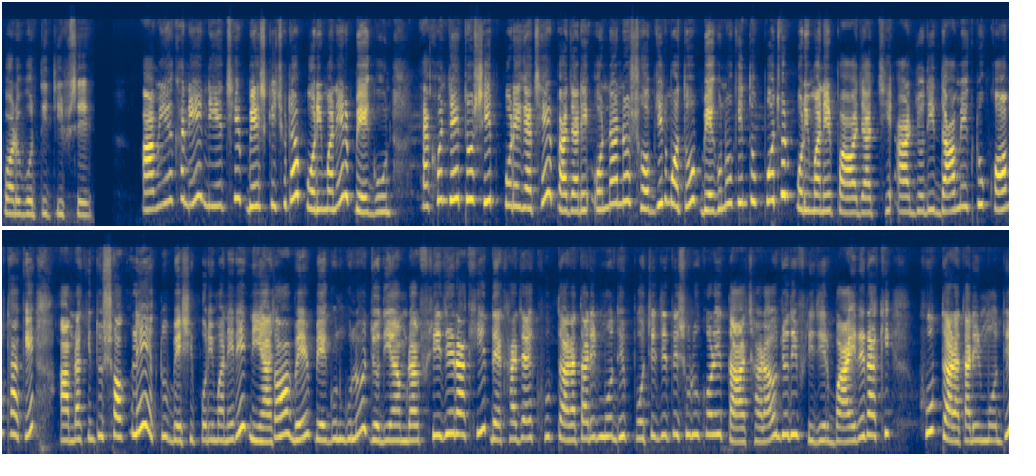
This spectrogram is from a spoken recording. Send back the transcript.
পরবর্তী টিপসে। আমি এখানে নিয়েছি বেশ কিছুটা পরিমাণের বেগুন। এখন যেহেতু শীত পড়ে গেছে, বাজারে অন্যান্য সবজির মতো বেগুনও কিন্তু প্রচুর পরিমাণের পাওয়া যাচ্ছে। আর যদি দাম একটু কম থাকে, আমরা কিন্তু সকলেই একটু বেশি পরিমাণেরই নিয়ে আসি তবে বেগুনগুলো। যদি আমরা ফ্রিজে রাখি, দেখা যায় খুব তাড়াতাড়ির মধ্যে পচে যেতে শুরু করে, তাছাড়াও যদি ফ্রিজের বাইরে রাখি, খুব তাড়াতাড়ির মধ্যে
